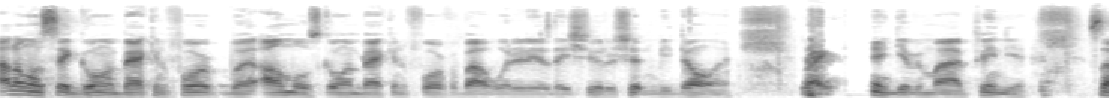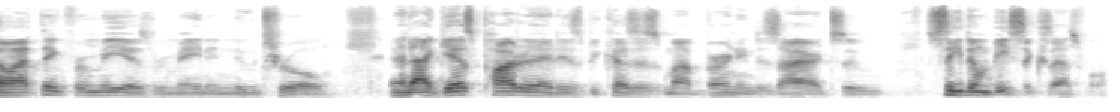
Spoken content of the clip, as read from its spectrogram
I don't want to say going back and forth, but almost going back and forth about what it is they should or shouldn't be doing. Right. and giving my opinion. So I think for me is remaining neutral. And I guess part of that is because it's my burning desire to see them be successful.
